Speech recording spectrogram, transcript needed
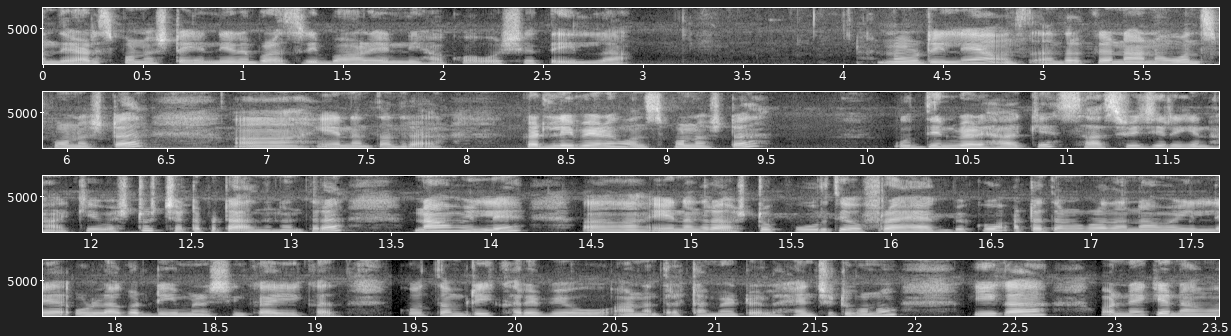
ಒಂದು ಎರಡು ಸ್ಪೂನ್ ಅಷ್ಟೇ ಎಣ್ಣೆನ ಬಳಸ್ರಿ. ಭಾಳ ಎಣ್ಣೆ ಹಾಕೋ ಅವಶ್ಯಕತೆ ಇಲ್ಲ. ನೋಡಿರಿ ಇಲ್ಲೇ ಅದಕ್ಕೆ ನಾನು ಒಂದು ಸ್ಪೂನ್ ಅಷ್ಟು ಏನಂತಂದ್ರೆ ಕಡಲೆಬೇಳೆ ಒಂದು ಸ್ಪೂನ್ ಅಷ್ಟು ಉದ್ದಿನಬೇಳೆ ಹಾಕಿ, ಸಾಸಿವೆ ಜೀರಿಗೆನ ಹಾಕಿ, ಅಷ್ಟು ಚಟಪಟ ಆದ ನಂತರ ನಾವಿಲ್ಲಿ ಏನಂದ್ರೆ ಅಷ್ಟು ಪೂರ್ತಿ ಫ್ರೈ ಆಗಬೇಕು. ಅಷ್ಟೊತ್ತನೊಳಗೆ ನಾವು ಇಲ್ಲೇ ಉಳ್ಳಾಗಡ್ಡಿ, ಮೆಣಸಿನ್ಕಾಯಿ, ಕ, ಕೊತ್ತಂಬರಿ, ಕರಿಬೇವು ಆನಂತರ ಟೊಮೆಟೊ ಎಲ್ಲ ಹೆಂಚಿಟ್ಕೊಂಡು, ಈಗ ಒಣ್ಣೆಗೆ ನಾವು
